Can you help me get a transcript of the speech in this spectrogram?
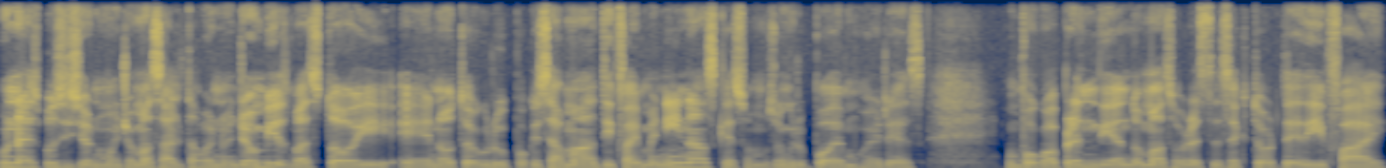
una exposición mucho más alta. Bueno, yo misma estoy en otro grupo que se llama DeFi Meninas, que somos un grupo de mujeres un poco aprendiendo más sobre este sector de DeFi.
